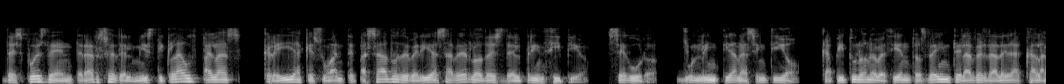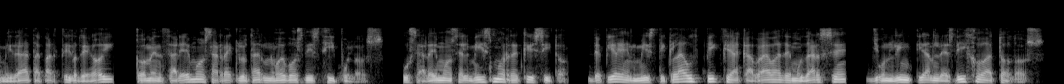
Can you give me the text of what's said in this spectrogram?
Después de enterarse del Misty Cloud Palace, creía que su antepasado debería saberlo desde el principio. Seguro. Yun Lintian asintió. Capítulo 920 La verdadera calamidad A partir de hoy, comenzaremos a reclutar nuevos discípulos. Usaremos el mismo requisito. De pie en Misty Cloud Peak que acababa de mudarse, Yun Lintian les dijo a todos.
